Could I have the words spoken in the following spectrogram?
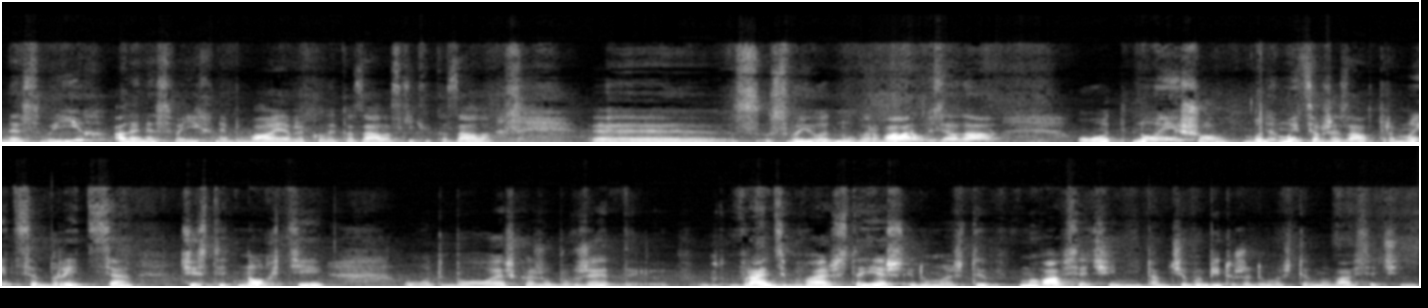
не своїх, але не своїх не буває. Я вже коли казала, скільки казала. Е, свою одну Варвару взяла. От. Ну і що? Будемо митися вже завтра. Митися, бритися, чистить ногті. От, бо я ж кажу, бо вже ти- вранці буваєш, встаєш і думаєш, ти вмивався чи ні, там, чи в обід уже думаєш, ти вмивався чи ні.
